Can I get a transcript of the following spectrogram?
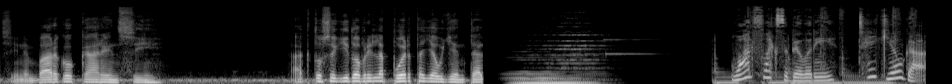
Sin embargo, Karen sí. Acto seguido abrí la puerta y ahuyenté al Want flexibility? Take yoga.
